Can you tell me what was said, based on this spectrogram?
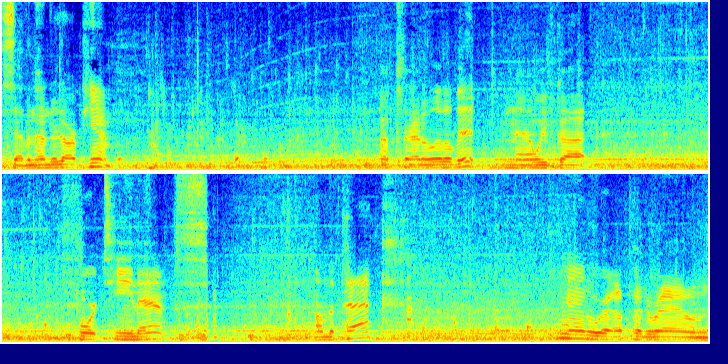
700 RPM. Up that a little bit. Now we've got 14 amps on the pack. And we're up at around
